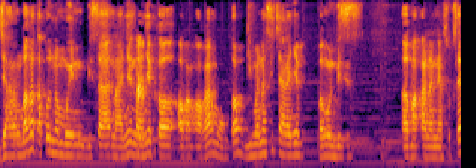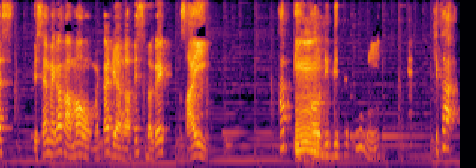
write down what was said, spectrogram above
jarang banget aku nemuin bisa nanya-nanya ke orang-orang motor gimana sih caranya bangun bisnis uh, makanan yang sukses biasanya mereka nggak mau. Mereka dianggapnya sebagai pesaing. Tapi hmm. kalau di bisnis ini kita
